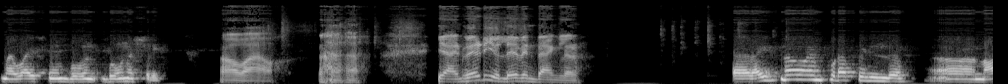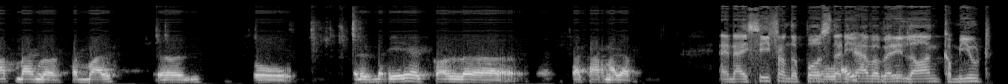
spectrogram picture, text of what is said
My wife's name Bhuvan, Bhuvnashri. Oh wow. yeah, and where do you live in Bangalore? Uh, right now, I'm put up in the, uh, North Bangalore, Hebbal. Uh, so, it is, that area is called uh, Sakar Nagar. And I see from the post that you have a very long commute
